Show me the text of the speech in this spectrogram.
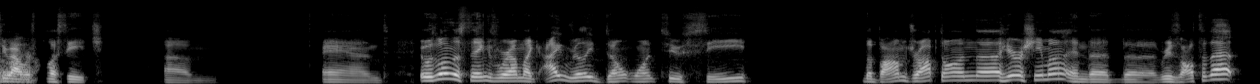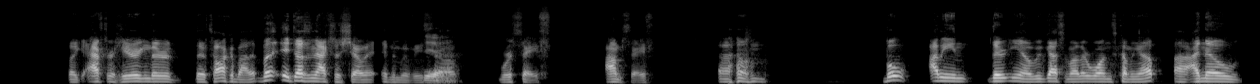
two Oh, hours plus each. Um, and it was one of those things where I'm like, I really don't want to see the bomb dropped on uh, Hiroshima and the the result of that, like after hearing their their talk about it, but it doesn't actually show it in the movie, Yeah. so we're safe. I'm safe. Um, but I mean, there you know we've got some other ones coming up. Uh, I know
